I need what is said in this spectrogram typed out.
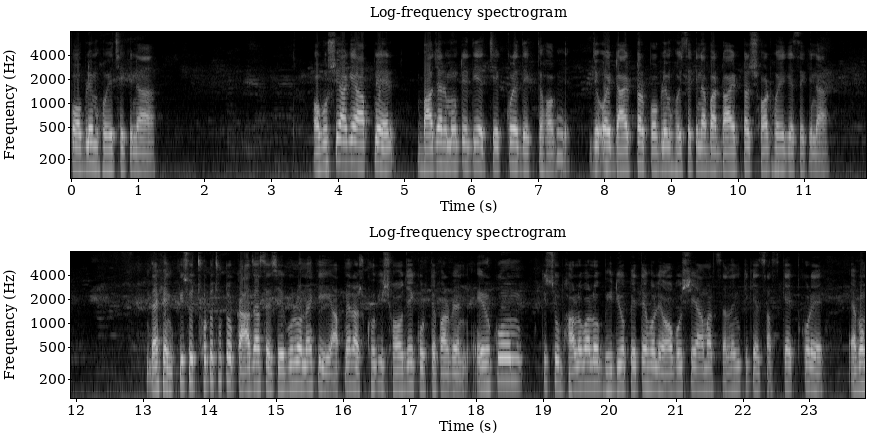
প্রবলেম হয়েছে কি না অবশ্যই আগে আপনার বাজার মোটে দিয়ে চেক করে দেখতে হবে যে ওই ডায়োডটার প্রবলেম হয়েছে কিনা বা ডায়োডটা শর্ট হয়ে গেছে কিনা। দেখেন, কিছু ছোট ছোট কাজ আছে সেগুলো নাকি আপনারা খুবই সহজেই করতে পারবেন। এরকম কিছু ভালো ভালো ভিডিও পেতে হলে অবশ্যই আমার চ্যানেলটিকে সাবস্ক্রাইব করে এবং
